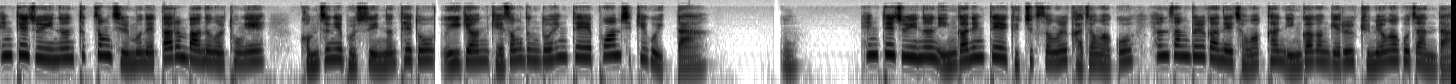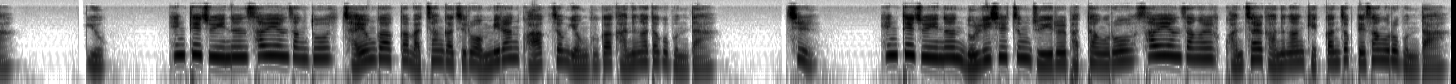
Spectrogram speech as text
행태주의는 특정 질문에 따른 반응을 통해 검증해 볼 수 있는 태도, 의견, 개성 등도 행태에 포함시키고 있다. 5. 행태주의는 인간 행태의 규칙성을 가정하고 현상들 간의 정확한 인과관계를 규명하고자 한다. 6. 행태주의는 사회현상도 자연과학과 마찬가지로 엄밀한 과학적 연구가 가능하다고 본다. 7. 행태주의는 논리실증주의를 바탕으로 사회현상을 관찰 가능한 객관적 대상으로 본다.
